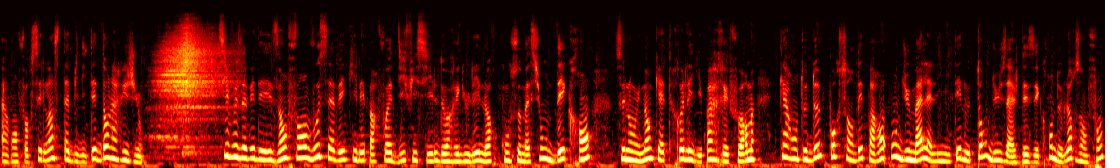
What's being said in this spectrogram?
à renforcer l'instabilité dans la région. Si vous avez des enfants, vous savez qu'il est parfois difficile de réguler leur consommation d'écran. Selon une enquête relayée par Réforme, 42% des parents ont du mal à limiter le temps d'usage des écrans de leurs enfants,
